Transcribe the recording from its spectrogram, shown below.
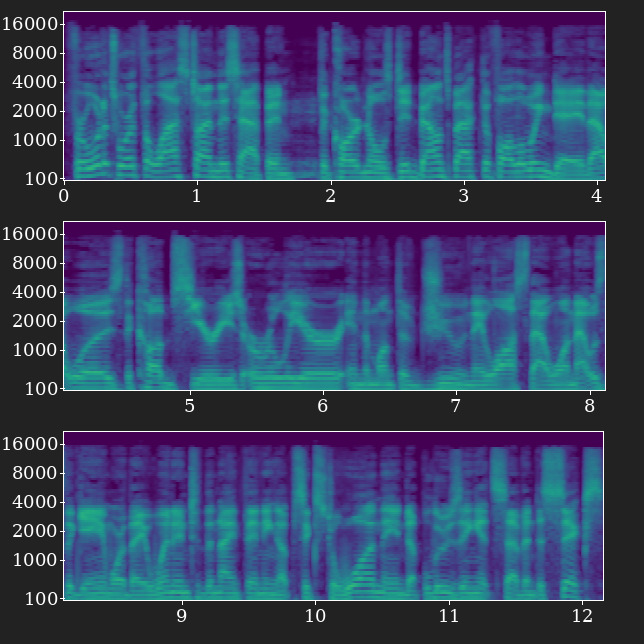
For what it's worth, the last time this happened, the Cardinals did bounce back the following day. That was the Cubs series earlier in the month of June. They lost that one. That was the game where they went into the ninth inning up six to one. They end up losing it seven to six.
